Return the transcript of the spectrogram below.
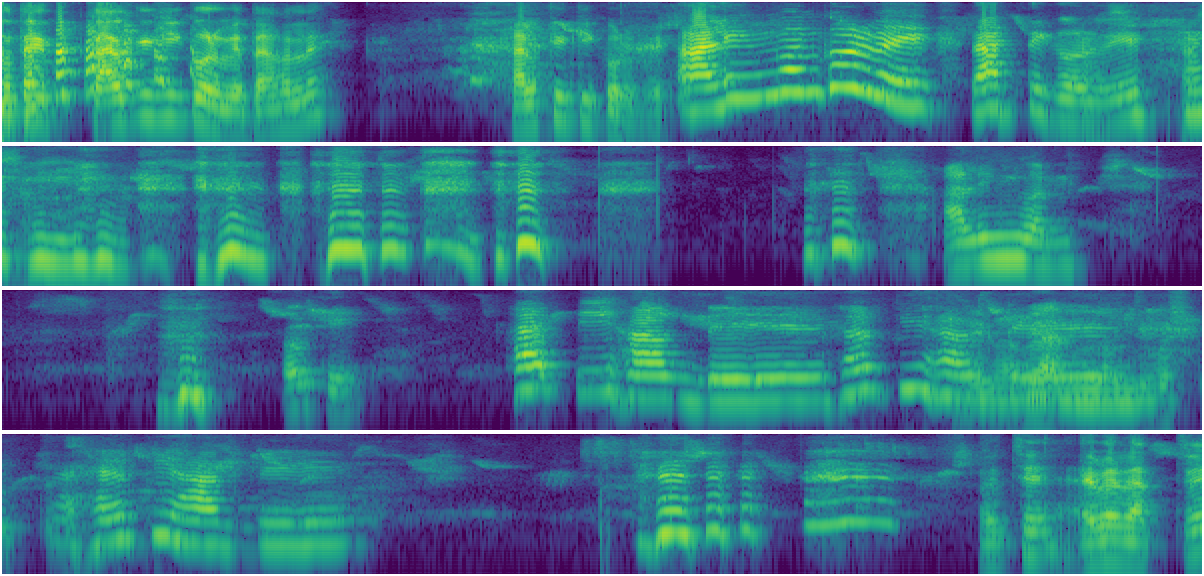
কোথায় কালকে কি করবে তাহলে? কালকে কি করবে? আলিঙ্গন করবে রাত্রে করবে। আলিঙ্গন। Okay. Happy hug day happy hug day happy hug day হচ্ছে এবার রাত্রে?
